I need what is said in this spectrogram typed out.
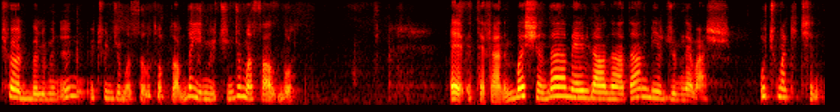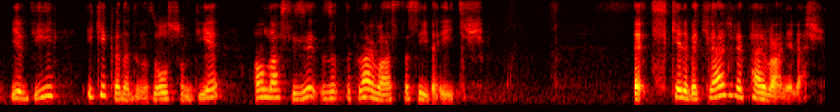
Çöl bölümünün 3. masalı toplamda 23. masal bu. Evet efendim başında Mevlana'dan bir cümle var. Uçmak için bir değil iki kanadınız olsun diye Allah sizi zıtlıklar vasıtasıyla eğitir. Evet, kelebekler ve pervaneler.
